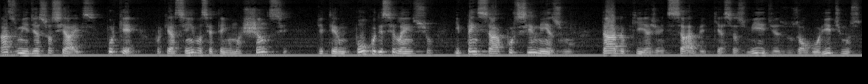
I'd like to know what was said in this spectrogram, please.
às mídias sociais. Por quê? Porque assim você tem uma chance de ter um pouco de silêncio e pensar por si mesmo, dado que a gente sabe que essas mídias, os algoritmos,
